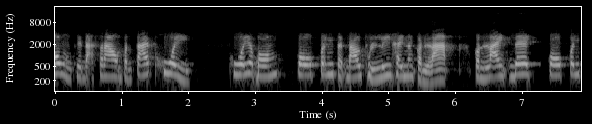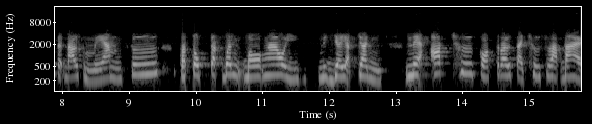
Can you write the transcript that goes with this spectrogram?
មុងគេដាក់ស្រោមប៉ុន្តែភួយភួយបងពោពេញទៅដោយធូលីហើយនឹងកន្លាតកន្លែងដេកពោពេញទៅដោយសម្រាមគឺបន្ទប់ទឹកវិញបងហើយនិយាយអត់ចាញ់អ្នកអត់ឈឺក៏ត្រូវតែឈឺស្លាប់ដែរ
